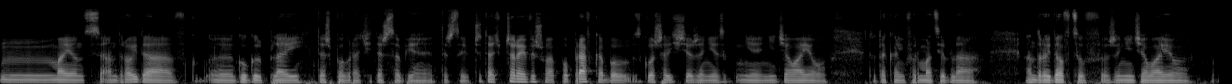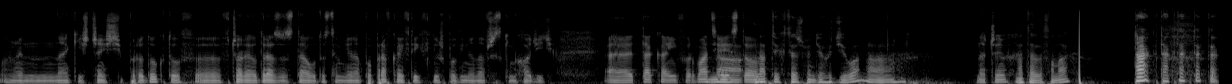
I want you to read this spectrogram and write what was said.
mm, mając Androida w e, Google Play też pobrać i też sobie, też sobie czytać. Wczoraj wyszła poprawka, bo zgłaszaliście, że nie, nie, nie działają, tu taka informacja dla androidowców, że nie działają mm, na jakiejś części produktów. E, Wczoraj od razu została udostępniona poprawka i w tej chwili już powinno na wszystkim chodzić. E, Taka informacja Na, jest to... na tych też będzie chodziło? Na, Na czym? na telefonach? Tak, tak, tak, tak, tak.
